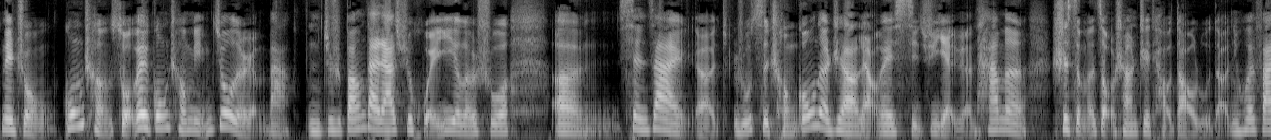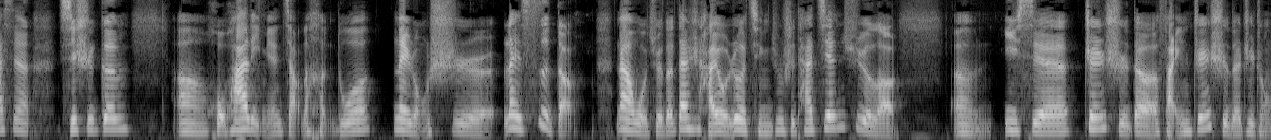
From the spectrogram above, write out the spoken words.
那种功成所谓功成名就的人吧，嗯，就是帮大家去回忆了说，嗯，现在呃如此成功的这样两位喜剧演员，他们是怎么走上这条道路的？你会发现，其实跟嗯火花里面讲的很多内容是类似的。那我觉得，但是还有热情，就是它兼具了，嗯，一些真实的反映真实的这种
